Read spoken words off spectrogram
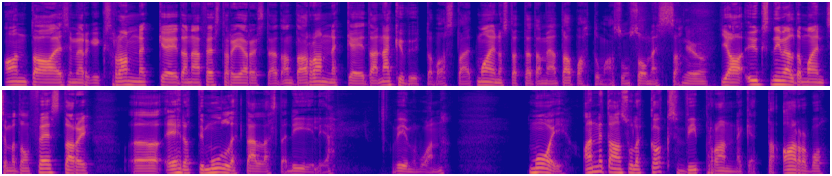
antaa esimerkiksi rannekkeita, nämä festarijärjestäjät antaa rannekkeita näkyvyyttä vastaan, että mainosta tätä meidän tapahtumaa sun somessa. Joo. Ja yksi nimeltä mainitsematon festari ö, ehdotti mulle tällaista diiliä viime vuonna. Moi, annetaan sulle kaksi VIP-ranneketta arvo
